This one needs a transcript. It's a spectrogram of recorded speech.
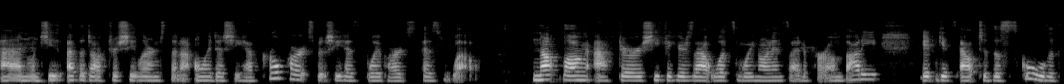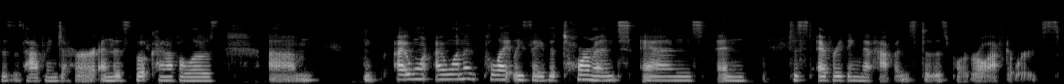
And when she's at the doctor, she learns that not only does she have girl parts, but she has boy parts as well. Not long after she figures out what's going on inside of her own body, it gets out to the school that this is happening to her. And this book kind of follows um, I want I want to politely say the torment and and just everything that happens to this poor girl afterwards.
